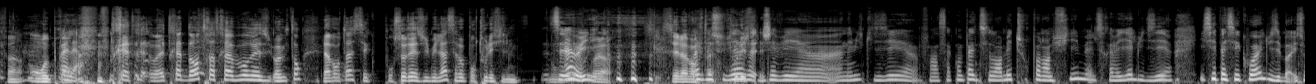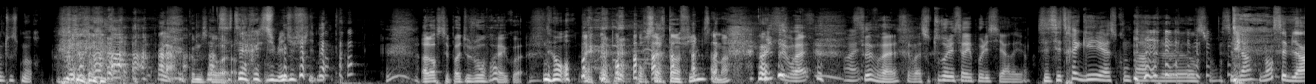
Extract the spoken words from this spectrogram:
enfin, on reprend. Voilà. très, très, ouais, très, non, très, très beau résumé. En même temps, l'avantage, c'est que pour ce résumé-là, ça vaut pour tous les films. C'est ah oui. Voilà. C'est Moi, l'avantage. je me souviens, j'avais un, un ami qui disait, euh, enfin, sa compagne se dormait toujours pendant le film, elle se réveillait, elle lui disait, euh, il s'est passé quoi? Elle lui disait, bah, ils sont tous morts. voilà. Comme ça, voilà. C'était un résumé du film. Alors, c'est pas toujours vrai, quoi. Non. pour, pour, certains films, ça marche. Oui, c'est vrai. Ouais. C'est vrai, c'est vrai. Surtout dans les séries policières, d'ailleurs. C'est très gay à ce qu'on parle. Euh, c'est bien? Non, c'est bien.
